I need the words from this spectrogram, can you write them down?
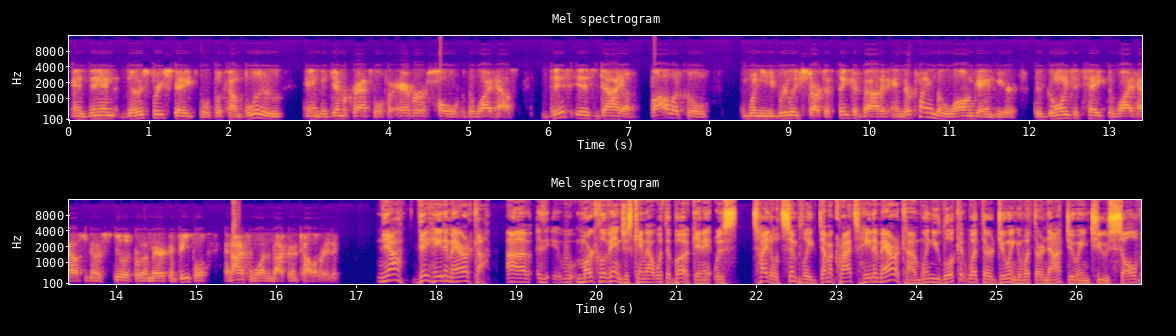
and then those three states will become blue and the Democrats will forever hold the White House. This is diabolical when you really start to think about it, and they're playing the long game here. They're going to take the White House, they're going to steal it from American people, and I, for one, am not going to tolerate it. Yeah, they hate America. Uh, Mark Levin just came out with a book, and it was titled simply Democrats Hate America. And when you look at what they're doing and what they're not doing to solve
